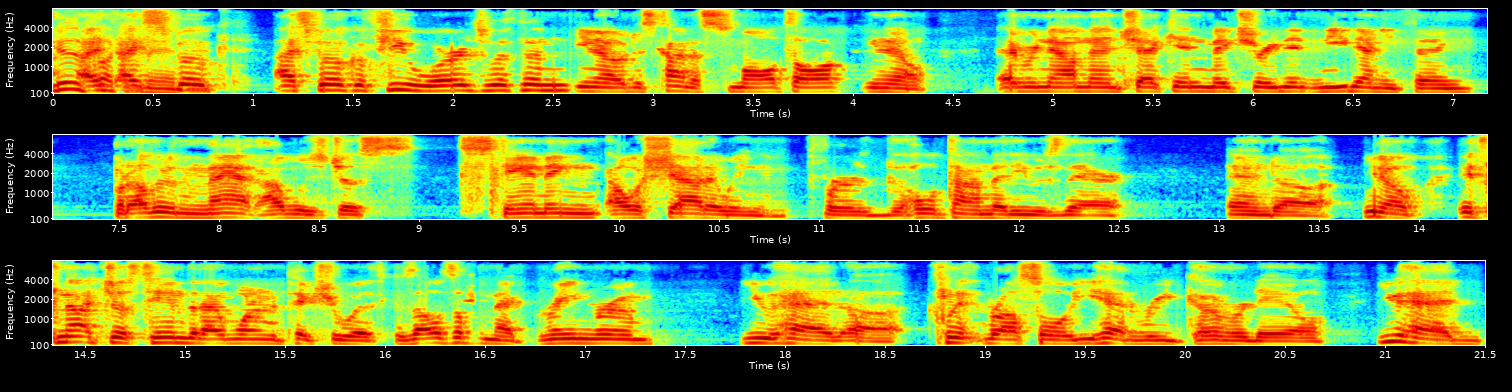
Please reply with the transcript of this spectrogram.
You're the I, I man, spoke. I spoke a few words with him. You know, just kind of small talk. You know, every now and then check in, make sure he didn't need anything. But other than that, I was just standing. I was shadowing him for the whole time that he was there. And uh, you know, it's not just him that I wanted a picture with because I was up in that green room. You had uh, Clint Russell, you had Reed Coverdale, you had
